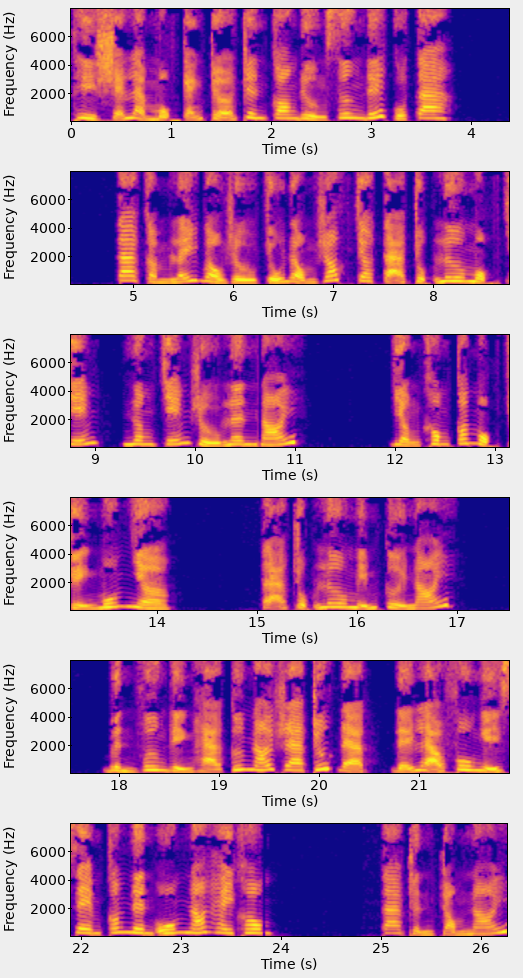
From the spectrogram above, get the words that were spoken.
thì sẽ là một cản trở trên con đường xương đế của ta. Ta cầm lấy bầu rượu chủ động rót cho tả trục lưu một chén, nâng chén rượu lên nói. Giận không có một chuyện muốn nhờ. Tả trục lưu mỉm cười nói. Bình vương điện hạ cứ nói ra trước đã, để lão phu nghĩ xem có nên uống nó hay không. Ta trịnh trọng nói.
